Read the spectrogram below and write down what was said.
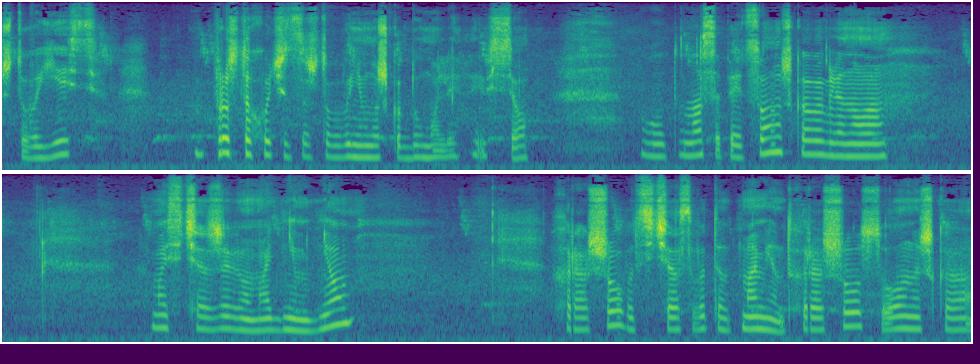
что вы есть. Просто хочется, чтобы вы немножко думали, и все. Вот, у нас опять солнышко выглянуло. Мы сейчас живем одним днем. Хорошо, вот сейчас в этот момент хорошо, солнышко,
